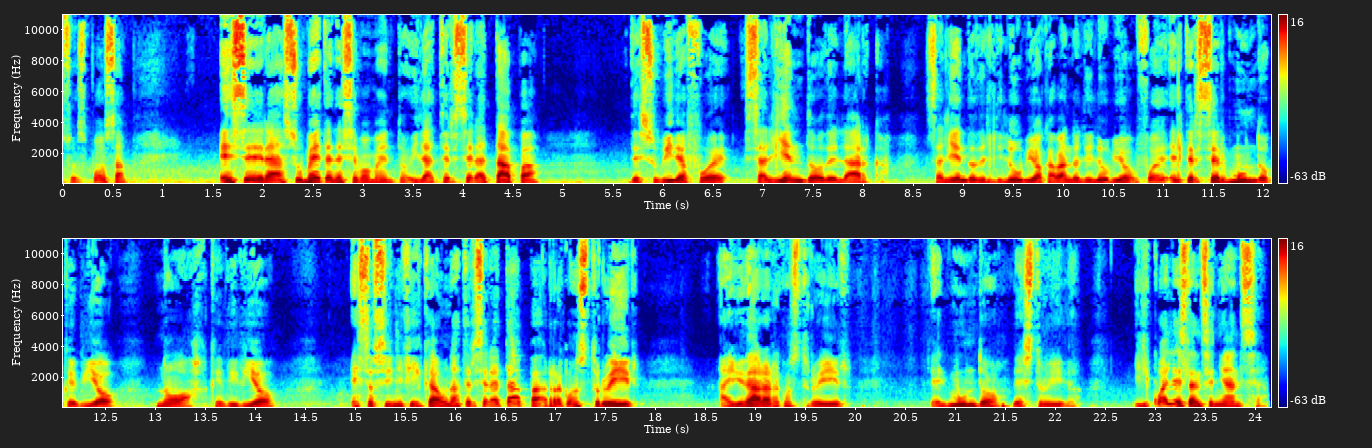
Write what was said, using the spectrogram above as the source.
su esposa. Ese era su meta en ese momento. Y la tercera etapa de su vida fue saliendo del arca, saliendo del diluvio, acabando el diluvio. Fue el tercer mundo que vio Noah, que vivió. Eso significa una tercera etapa, reconstruir ayudar a reconstruir el mundo destruido. ¿Y cuál es la enseñanza?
